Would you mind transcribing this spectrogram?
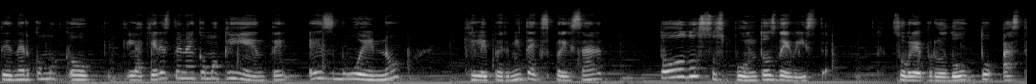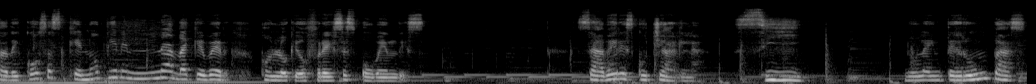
tener como o la quieres tener como cliente, es bueno que le permita expresar todos sus puntos de vista sobre producto, hasta de cosas que no tienen nada que ver con lo que ofreces o vendes. Saber escucharla. Sí. No la interrumpas.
